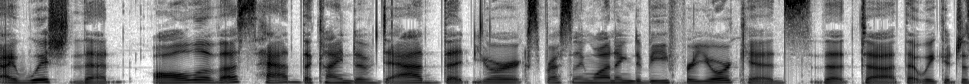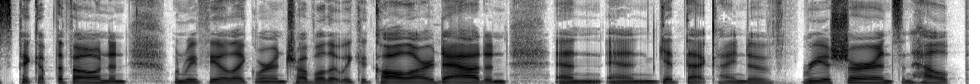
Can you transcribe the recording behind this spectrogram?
I wish that all of us had the kind of dad that you're expressing wanting to be for your kids. That uh, that we could just pick up the phone and when we feel like we're in trouble, that we could call our dad and and and get that kind of reassurance and help.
